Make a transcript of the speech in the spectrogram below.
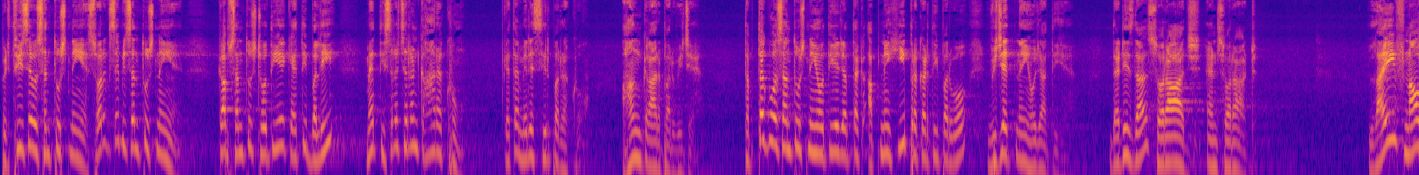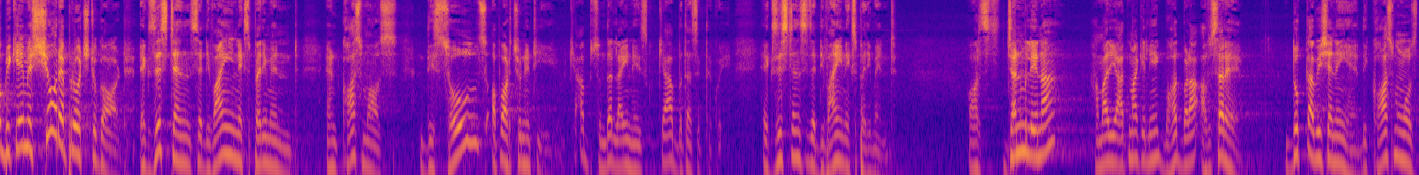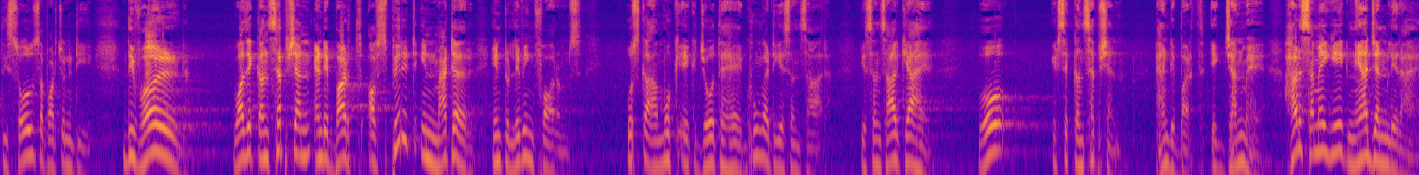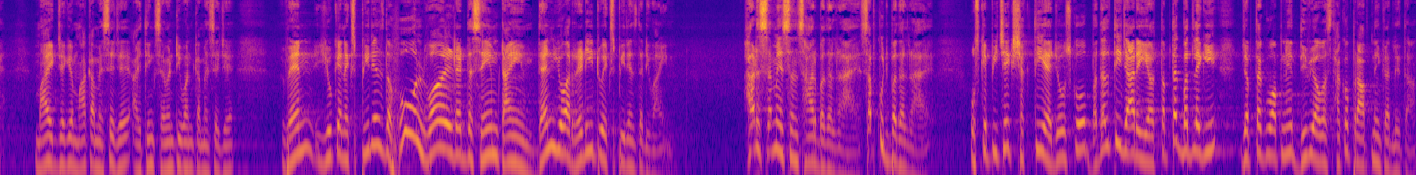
पृथ्वी से वो संतुष्ट नहीं है, स्वर्ग से भी संतुष्ट नहीं है। कब संतुष्ट होती है, कहती, बलि, मैं तीसरा चरण कहाँ रखूँ? कहता, मेरे सिर पर रखो, अहंकार पर विजय। तब तक वो संतुष्ट नहीं होती है, जब तक अपने ही प्रकृति पर वो विजेत नहीं हो जाती है। That is the Swaraj and Swarat. Life now became a sure approach to god existence a divine experiment and cosmos the soul's opportunity क्या सुंदर लाइन है इसको, क्या बता सकते कोई? Existence is a divine experiment और जन्म लेना हमारी आत्मा के लिए एक बहुत बड़ा अवसर है। दुख का विषय नहीं है। The cosmos the soul's opportunity the world was a conception and a birth of spirit in matter into living forms उसका मुख एक ज्योत है, घूंघट ये संसार। ये संसार क्या है? वो it's a conception and a birth एक जन्म है। हर समय ये एक नया जन्म ले रहा है। माँ एक जगह, माँ का मैसेज है आई थिंक सेवेंटी वन का मैसेज है। When you can experience the whole world at the same time then you are ready to experience the divine हर समय संसार बदल रहा है, सब कुछ बदल रहा है। उसके पीछे एक शक्ति है जो उसको बदलती जा रही है और तब तक बदलेगी जब तक वो अपने दिव्य अवस्था को प्राप्त नहीं कर लेता।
